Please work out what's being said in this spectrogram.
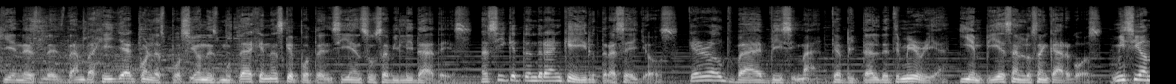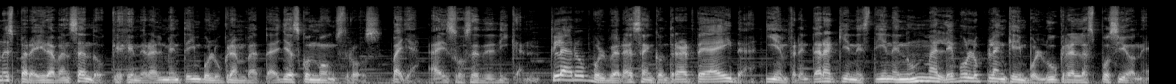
quienes les dan vajilla con las pociones mutágenas que potencian sus habilidades, así que tendrán que ir tras ellos. Geralt va a Vizima, capital de Temeria, y empiezan los encargos, misiones para ir avanzando, que generalmente involucran batallas con monstruos. Vaya, a eso se dedican. Claro, volverás a encontrarte a Ada y enfrentar a quienes tienen un malévolo plan que involucra las pociones.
